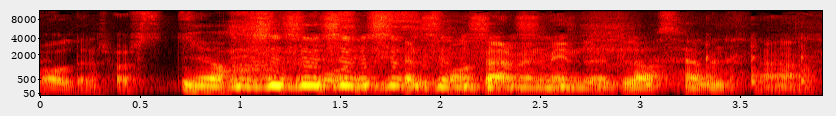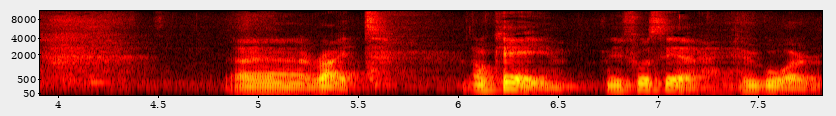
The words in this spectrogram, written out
ålderns höst. Ja, Telefonskärmen mindre. glasögon. Ja. Eh, right. Okej, vi får se hur det går.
